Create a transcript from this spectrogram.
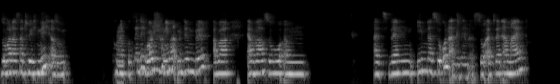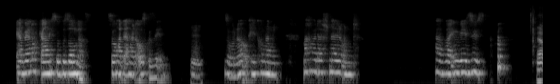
So war das natürlich nicht, also hundertprozentig mhm. wollte schon jemand mit dem Bild, aber er war so, ähm, als wenn ihm das so unangenehm ist, so als wenn er meint, er wäre doch gar nicht so besonders. So hat er halt ausgesehen. Mhm. So, ne, okay, komm, dann machen wir das schnell und ja, war irgendwie süß. Ja,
